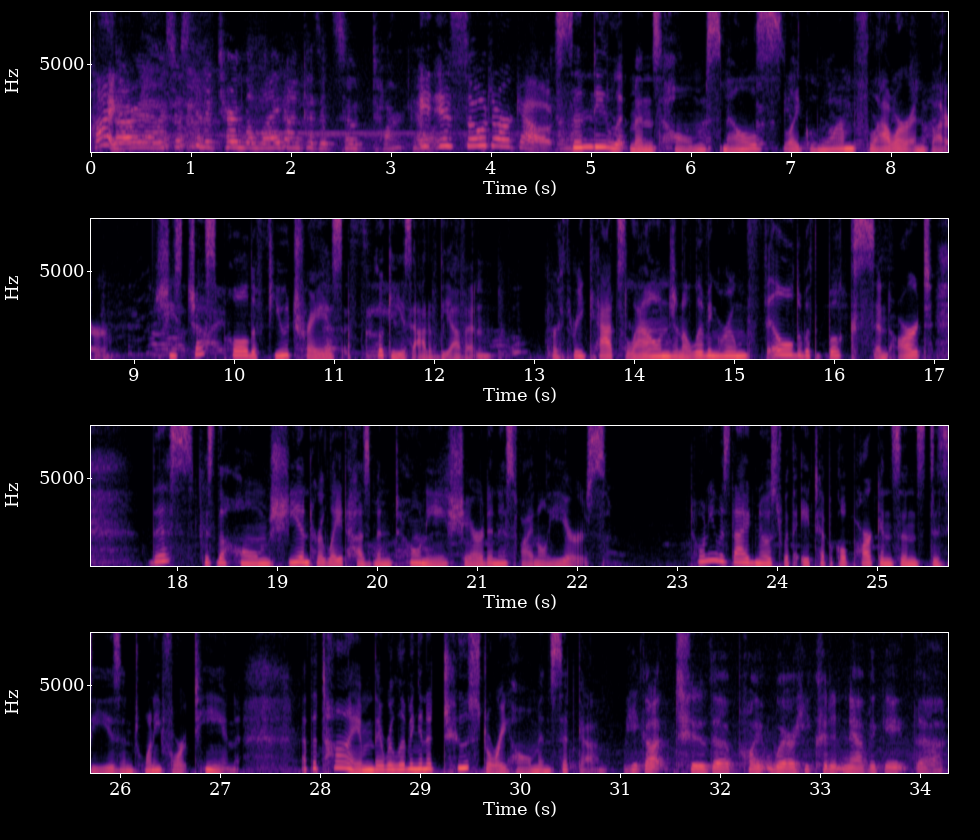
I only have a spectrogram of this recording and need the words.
Hi. Sorry, I was just going to turn the light on because it's so dark out. It is so dark out. Cindy Littman's home smells like warm flour and butter. She's just pulled a few trays of cookies out of the oven. Her three cats lounge in a living room filled with books and art. This is the home she and her late husband, Tony, shared in his final years. Tony was diagnosed with atypical Parkinson's disease in 2014. At the time, they were living in a two story home in Sitka. He got to the point where he couldn't navigate the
